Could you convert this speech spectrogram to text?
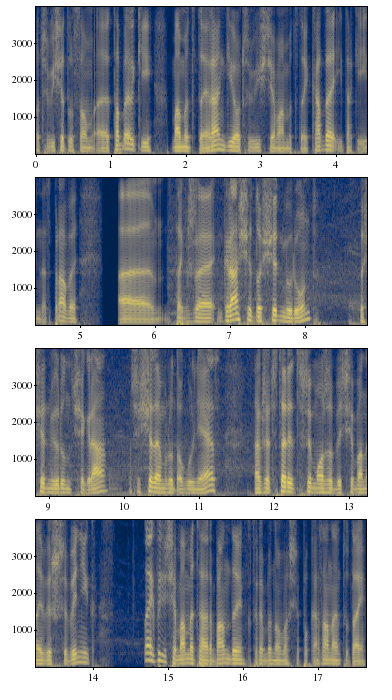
Oczywiście tu są e, tabelki, mamy tutaj rangi oczywiście, mamy tutaj KD i takie inne sprawy. E, także gra się do 7 rund. Do 7 rund się gra. Znaczy 7 rund ogólnie jest. Także 4-3 może być chyba najwyższy wynik. No jak widzicie, mamy te arbandy, które będą właśnie pokazane tutaj.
